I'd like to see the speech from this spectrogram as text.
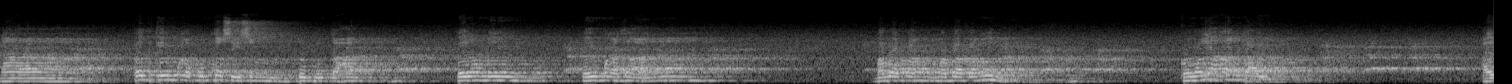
na pwede kayo makapunta sa isang pupuntahan. Pero may may mga daan na mababang, mababangin. Kung wala kang guide, ay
